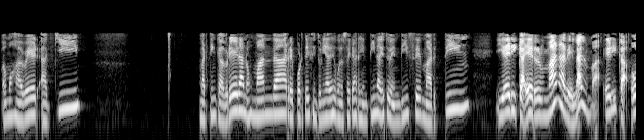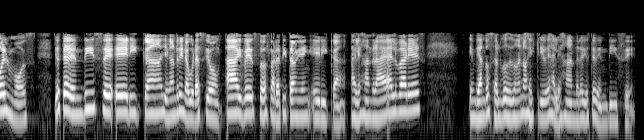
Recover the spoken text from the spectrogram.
Vamos a ver aquí. Martín Cabrera nos manda reporte de sintonía desde Buenos Aires, Argentina. Dios te bendice. Martín. Y Erika, hermana del alma, Erika Olmos. Dios te bendice, Erika, llegando a la inauguración. Ay, besos para ti también, Erika. Alejandra Álvarez, enviando saludos. ¿De dónde nos escribes, Alejandra? Dios te bendice.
